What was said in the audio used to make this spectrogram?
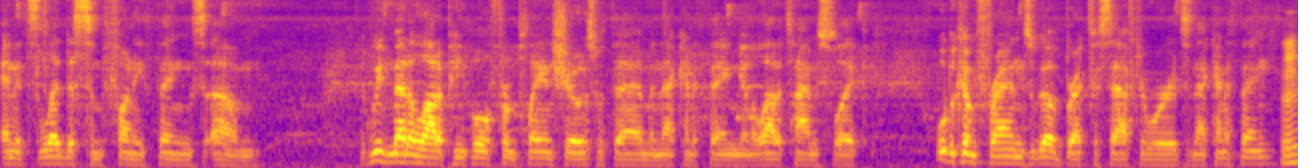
and it's led to some funny things. Um, we've met a lot of people from playing shows with them and that kind of thing, and a lot of times like we'll become friends. We'll go have breakfast afterwards and that kind of thing. Hmm.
